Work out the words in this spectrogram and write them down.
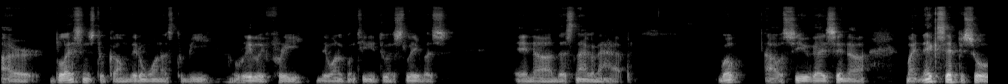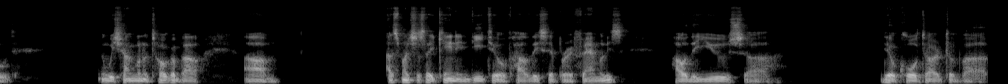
our blessings to come. They don't want us to be really free. They want to continue to enslave us, and uh, that's not going to happen. Well, I'll see you guys in uh, my next episode, in which I'm going to talk about um, as much as I can in detail of how they separate families, how they use uh, the occult art of uh,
